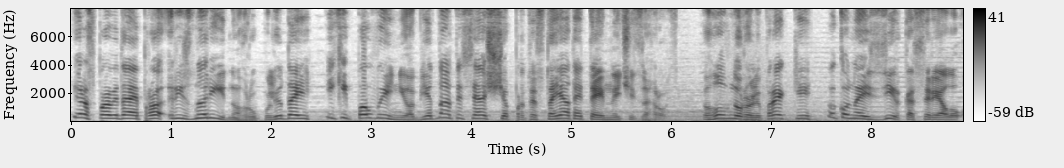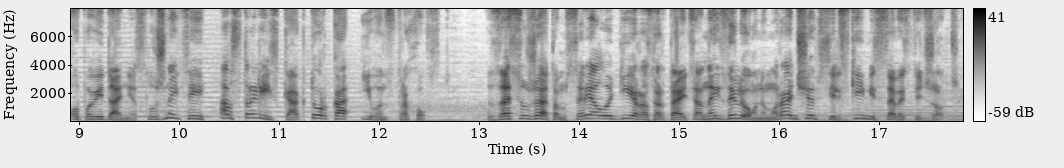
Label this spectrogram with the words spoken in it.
і розповідає про різнорідну групу людей, які повинні об'єднатися, щоб протистояти таємничій загрозі. Головну роль у проєкті виконує зірка серіалу Оповідання служниці австралійська акторка Іван Страховський. За сюжетом серіалу дія розгортається на зеленому ранчо в сільській місцевості Джорджії.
